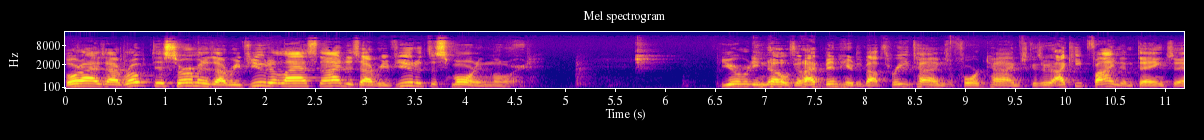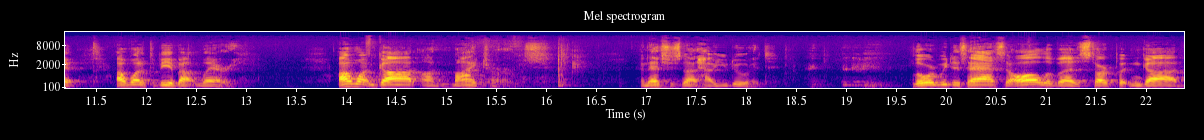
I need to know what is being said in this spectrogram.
Lord, as I wrote this sermon, as I reviewed it last night, as I reviewed it this morning, Lord, you already know that I've been here about three times or four times because I keep finding things that I want it to be about Larry. I want God on my terms. And that's just not how you do it. Lord, we just ask that all of us start putting God,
